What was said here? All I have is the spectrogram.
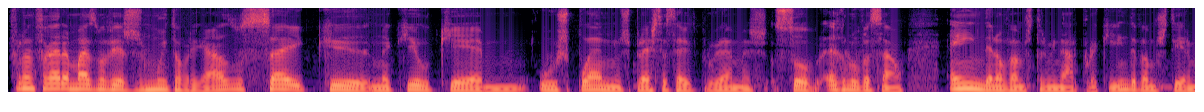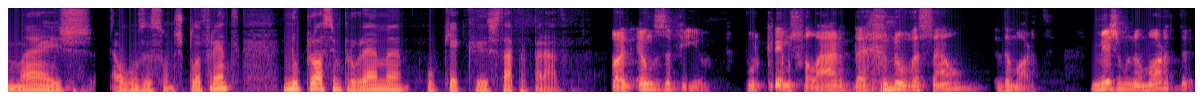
Fernando Ferreira, mais uma vez, muito obrigado. Sei que naquilo que é hum, os planos para esta série de programas sobre a renovação, ainda não vamos terminar por aqui, ainda vamos ter mais alguns assuntos pela frente. No próximo programa, o que é que está preparado? Olha, é um desafio, porque queremos falar da renovação da morte. Mesmo na morte,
